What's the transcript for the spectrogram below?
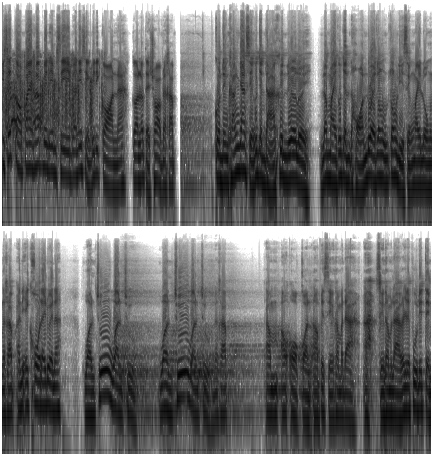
พรีเซตต่อไปครับเป็น MC อันนี้เสียงพิธีกรนะ ก็แล้วแต่ชอบนะครับ กดหนึ่งครั้งย่านเสียงก็จะด่าขึ้นเยอะเลย แล้วไมค์ก็จะหอนด้วยต้องต้องหลีเสียงไมค์ลงนะครับ อันนี้เอ็กโคได้ด้วยนะ one two one two one two one two นะครับเอาเอาออกก่อนเอาเป็นเสียงธรรมดาอะเสียงธรรมดาก็จะได้พูดได้เต็ม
